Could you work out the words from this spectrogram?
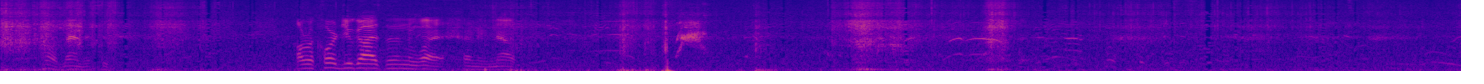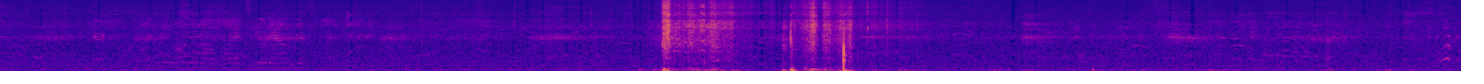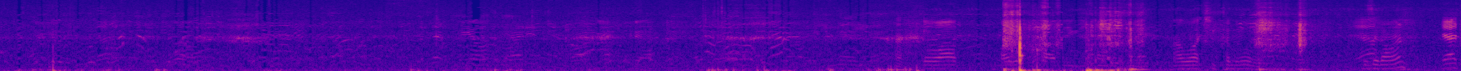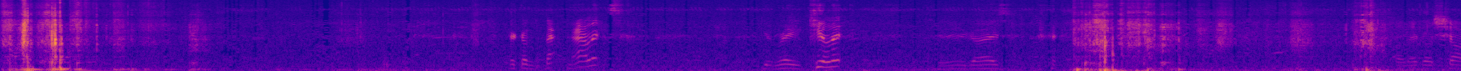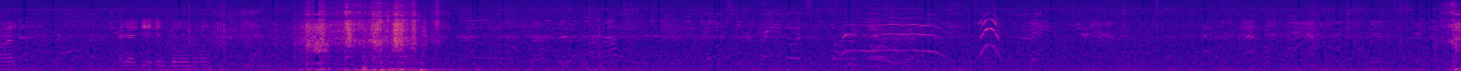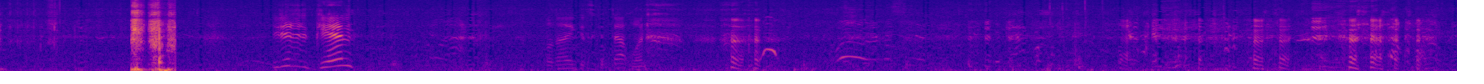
Oh man, this is. I'll record you guys then what? I don't even know. Go up. I'll get the top, you can just hand it to me. You come over. Is it on? Yeah, it's on. Here comes back Alex. Get ready to kill it. Hey guys. oh, there goes Sean. I gotta get him going on. Again? Well, now you can skip that one.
